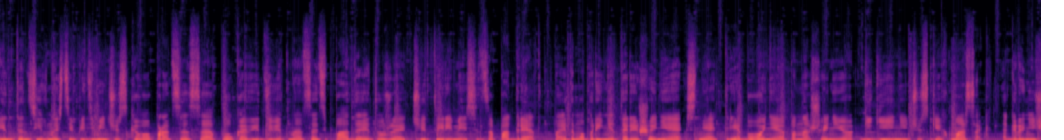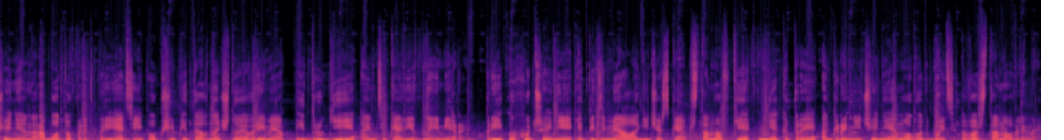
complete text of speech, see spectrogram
Интенсивность эпидемического процесса по COVID-19 падает уже 4 месяца подряд, поэтому принято решение снять требования по ношению гигиенических масок, ограничения на работу предприятий общепита в ночное время и другие антиковидные меры. При ухудшении эпидемиологической обстановки некоторые ограничения могут быть восстановлены,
